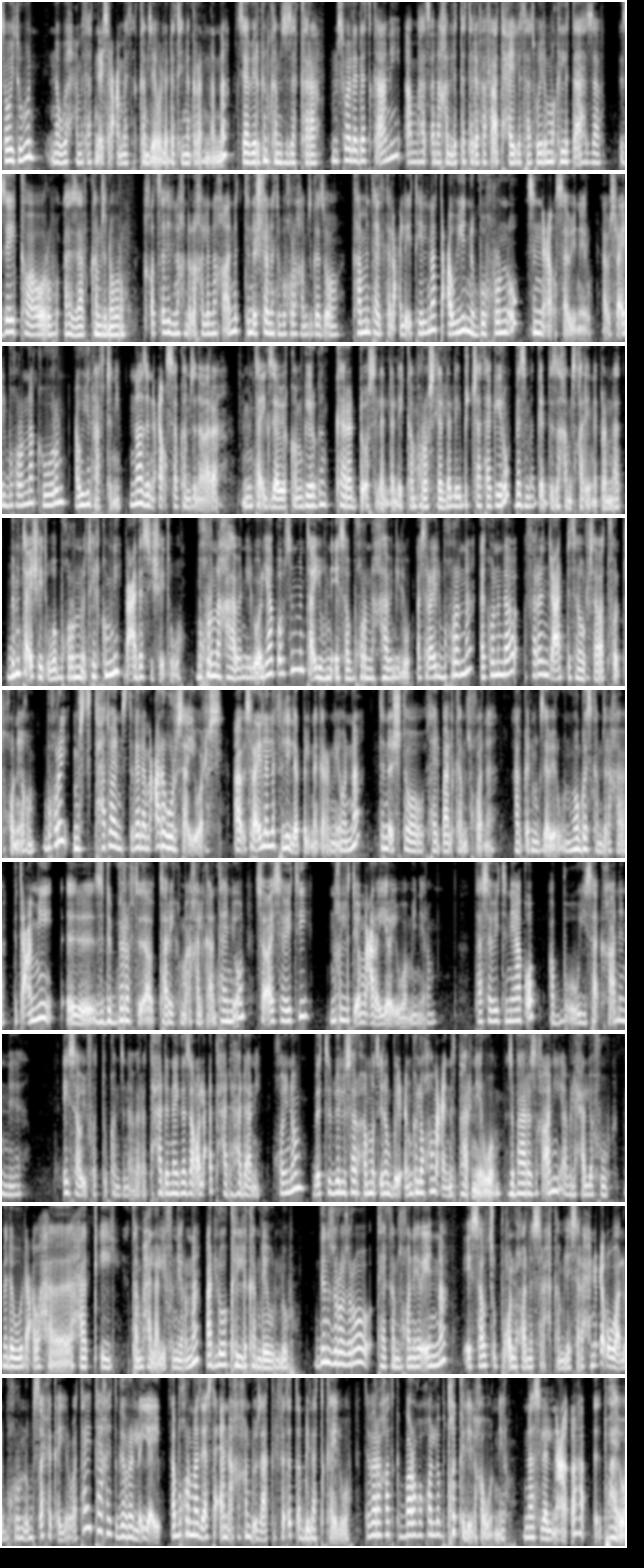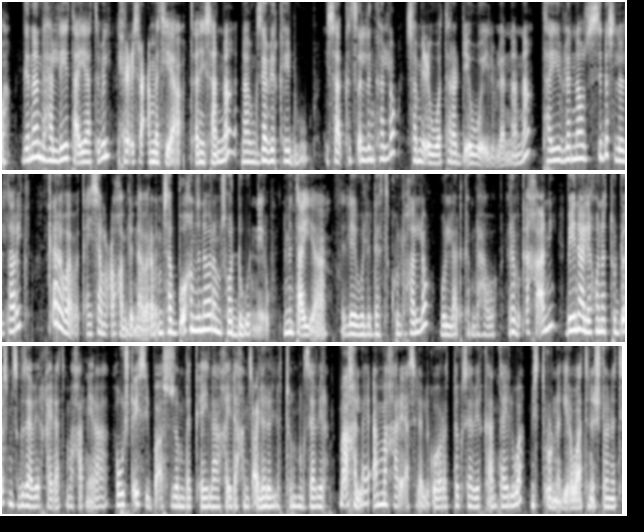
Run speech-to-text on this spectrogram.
ሰወይቲ እውን ነዊሕ ዓመታት ንዕስራ ዓመት ከም ዘይወለደት ይነግረናና እግዚኣብሔር ግን ከም ዝዘከራ ምስ ወለደት ከኣኒ ኣብ ማህፀና ክልተ ተደፋፋእቲ ሓይልታት ወይ ድማ ክልተ ኣህዛብ ዘይከባበሩ ኣህዛብ ከም ዝነብሩ። ክቕጽል ኢልና ክንርኢ ከለና ከኣ እቲ ንእሽቶ ነቲ ብዅራ ከም ዝገዝኦ፣ ካብ ምንታይ ዝተላዕለ እተኢልና እቲ ዓብዪ ንብዅርንኡ ዝንዕቕ ሰብ እዩ ነይሩ። ኣብ እስራኤል ብዅርና ክቡርን ዓብዪን ሃብትን እዩ እና ዝንዕቕ ሰብ ከም ዝነበረ። ንምንታይ እግዚኣብሔር ከምኡ ገይሩ ግን ከረድኦ ስለ ዝደለየ ከምህሮ ስለ ዝደለየ ብቻ እንታይ ገይሩ በዚ መገዲ እዚ ከም ዝኸደ ይነግረና። ብምንታይ እዩ ሸይጥዎ ብዅርንኡ ተልኩምኒ ብዓደስ እዩ ሸይጥዎ። ብኹርና ክሃበኒ ኢልዎ ያቆብስ ንምንታይ እዩ ንኤሳው ብኹርና ክሃበኒ ኢልዎ ኣብ እስራኤል ብኹርና ኣይኮኑ እንዳ ፈረንጂ ዓዲ ትነብሩ ሰባት ትፈልጡ ዝኾኑ ኢኹም ብኹሪ ምስቲ ታሕተዋይ ምስቲ ገለ ማዕረ ውርሳ እዩ ወርሲ ኣብ እስራኤል ለለ ፍልይ ለብል ነገር እኒኦና ትንእሽቶ እንታይ ድባል ከም ዝኾነ ኣብ ቅድሚ እግዚኣብሔር እውን ሞገስ ከም ዝረኸበ ብጣዕሚ ዝድብር ኣብቲ ኣብ ታሪክ ማእኸል ከዓ እንታይ እኒኦም ሰብኣይ ሰበይቲ ንክልቲኦም ማዕረ ይርእይዎም እዩ ነይሮም እታ ሰበይቲ ንያቆብ ኣቦኡ ይስቅ ከዓ ኤሳው ይፈቱ ከም ዝነበረ እቲ ሓደ ናይ ገዛ ቆልዓ እቲ ሓደ ሃዳኒ ኮይኖም ብእቲ ብዝሰርሖ መፂ ነቦ ይዕንግሎ ከምኡ ዓይነት ባህር ነይርዎም እዚ ባህር እዚ ከዓኒ ኣብ ዝሓለፉ መደቡ ዳዕዋ ሓቂ ተመሓላሊፉ ነይሩና ኣድለዎ ክህሊ ከም ደይብሉ ግን ዝሮ ዝሮ እንታይ ከም ዝኾነ ይርእየና ኤሳው ፅቡቅ ዝኾነ ስራሕ ከም ለይሰራሕ ንዕቕዋ ኣሎ ብክሩ ብፀብሒ ቀይርዋ እንታይ እንታይ ከይትገብረለ እያ እዩ ኣብ ብክርና እዚኣ ስታ እያ ንኣኻ ክንድኡ ዝኣክል ፈጠጥ ኣቢላ ትካይልዎ እቲ በረኸት ክባረኾ ከሎ ብትኽክል እዩ ዝኸውን ነይሩ እና ስለ ልንዓቃ ተዋሂዋ ገና እንዳሃለየት ኣያ ትብል ድሕሪ ዕስራ ዓመት እያ ጠኒሳና ናብ እግዚኣብሔር ከይዱ ይሳቅ ክጽሊ እንከሎ ሰሚዕዎ ተረዲእዎ እዩ ልብለና እና እንታይ ይብለና ውዚሲ ደስ ልብል ታሪክ ቀረባ በቃ ይሰምዖ ከም ዝነበረ ምስ ኣቦኡ ከም ዝነበረ ምስ ወዲ እውን ነይሩ ንምንታይ እያ ለይ ወለደት ኩሉ ከሎ ውላድ ከም ድሃቦ ርብቃ ከዓኒ ቤና ለይኮነት ትውድኦስ ምስ እግዚኣብሔር ካይዳ ትማኻር ነራ ኣብ ውሽጦይስ ይበኣሱ ዞም ደቀ ኢላ ከይዳ ከም ዝዕለለለቱ እግዚኣብሔር ማእኸላይ ኣማኻሪያ ስለ ዝገበረቶ እግዚኣብሔር ከዓ እንታይ ኢልዋ ሚስጥሩ ነጊርዋ ትንእሽቶ ነቲ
